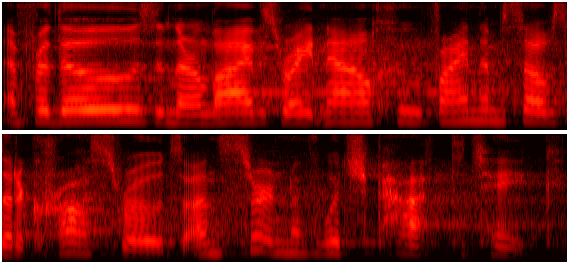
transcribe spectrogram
And for those in their lives right now who find themselves at a crossroads, uncertain of which path to take,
